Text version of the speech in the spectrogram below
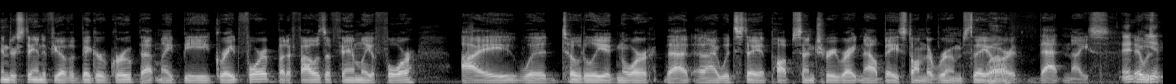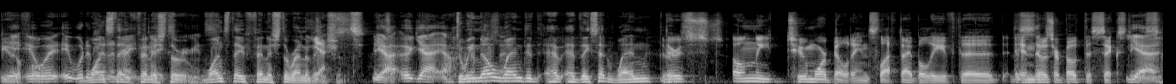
Understand if you have a bigger group, that might be great for it. But if I was a family of four. I would totally ignore that, and I would stay at Pop Century right now based on the rooms. They are that nice. And it was It, beautiful. it, would, it would have Once been a they night finish the experience. once they finish the renovations. Yes. yeah, uh, yeah. Do we know when did have, have they said when? There's only two more buildings left, I believe. The, and six- those are both the 60s. Yeah,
